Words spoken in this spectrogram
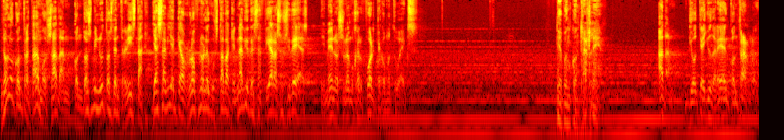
No lo contratamos, Adam. Con dos minutos de entrevista ya sabía que a Orlov no le gustaba que nadie desafiara sus ideas, y menos una mujer fuerte como tu ex. Debo encontrarle. Adam, yo te ayudaré a encontrarlo.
